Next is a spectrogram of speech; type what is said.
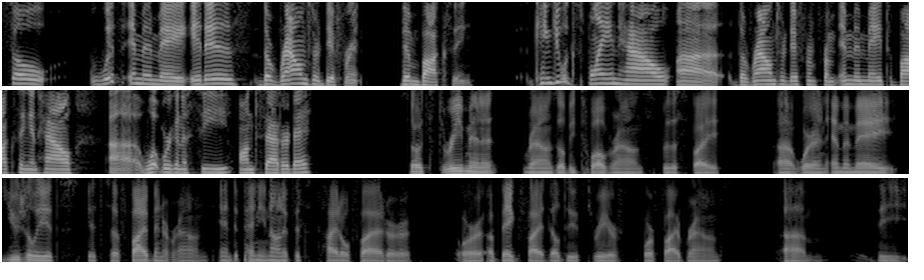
So with MMA it is the rounds are different than boxing. Can you explain how uh, the rounds are different from MMA to boxing and how uh, what we're going to see on Saturday? So it's three minute rounds. There'll be twelve rounds for this fight. Uh, where in MMA, usually it's it's a five minute round, and depending on if it's a title fight or or a big fight, they'll do three or or five rounds. Um, the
